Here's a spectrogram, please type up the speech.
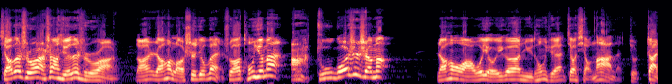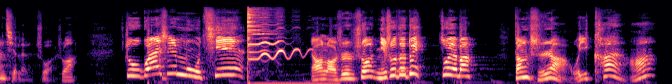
小的时候啊，上学的时候啊，然然后老师就问说：“同学们啊，祖国是什么？”然后啊，我有一个女同学叫小娜的，就站起来了说：“说，祖国是母亲。”然后老师说：“你说的对，坐下吧。”当时啊，我一看啊，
